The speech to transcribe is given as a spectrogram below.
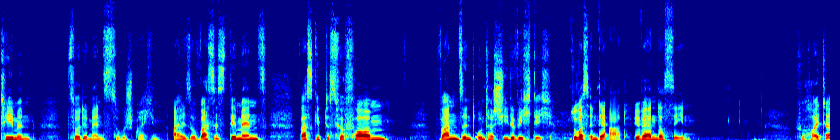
Themen zur Demenz zu besprechen. Also, was ist Demenz? Was gibt es für Formen? Wann sind Unterschiede wichtig? Sowas in der Art. Wir werden das sehen. Für heute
